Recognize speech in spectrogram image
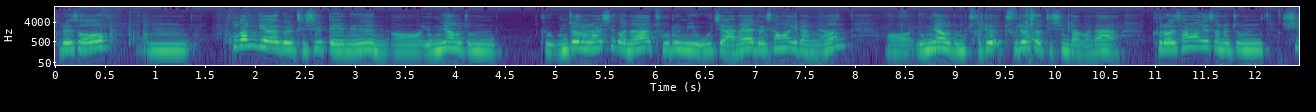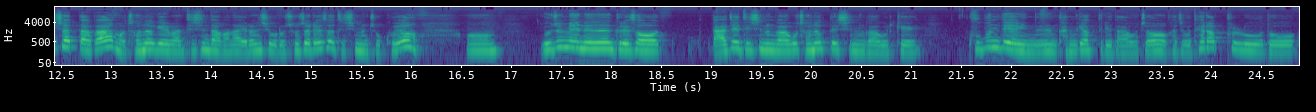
그래서 음, 코감기약을 드실 때는 어, 용량을 좀 그 운전을 하시거나 졸음이 오지 않아야 될 상황이라면 어, 용량을 좀 줄여, 줄여서 드신다거나 그런 상황에서는 좀 쉬셨다가 뭐 저녁에만 드신다거나 이런 식으로 조절해서 드시면 좋고요. 어, 요즘에는 그래서 낮에 드시는 거하고 저녁 드시는 거하고 이렇게 구분되어 있는 감기약들이 나오죠. 가지고 테라플루도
